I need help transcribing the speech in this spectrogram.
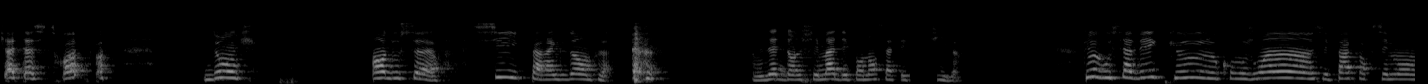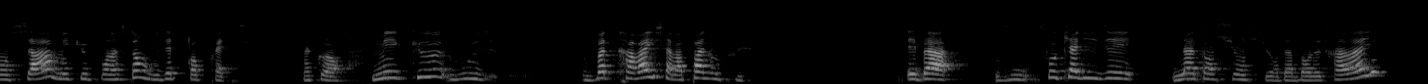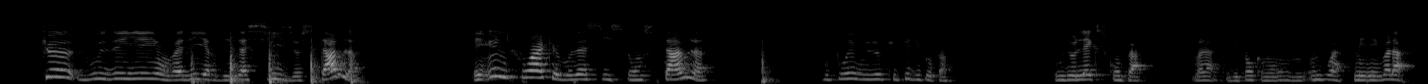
catastrophe. Donc, en douceur, si par exemple, vous êtes dans le schéma dépendance affective, que vous savez que le conjoint, c'est pas forcément ça, mais que pour l'instant, vous n'êtes pas prête. D'accord Mais que votre travail, ça va pas non plus. Eh bien, vous focalisez l'intention sur d'abord le travail, que vous ayez, on va dire, des assises stables. Et une fois que vos assises sont stables, vous pouvez vous occuper du copain ou de l'ex-compas. Voilà, tout dépend comment on, le voit. Mais voilà,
